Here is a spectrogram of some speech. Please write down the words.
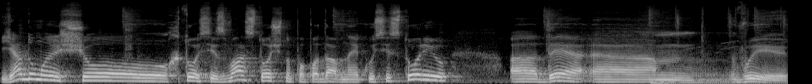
Я думаю, що хтось із вас точно попадав на якусь історію, де е, ви,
